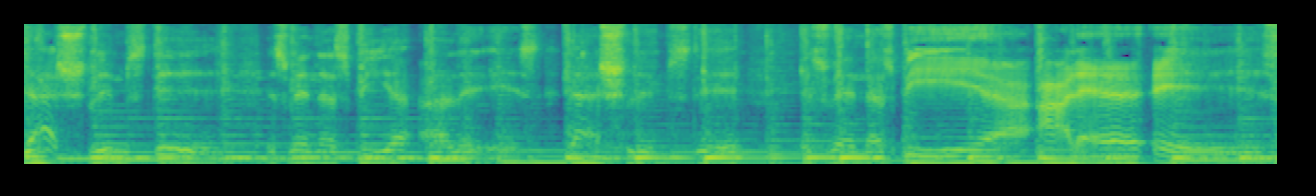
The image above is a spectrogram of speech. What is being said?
Das Schlimmste ist, wenn das Bier alle ist. Das Schlimmste ist, wenn das Bier alle ist.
